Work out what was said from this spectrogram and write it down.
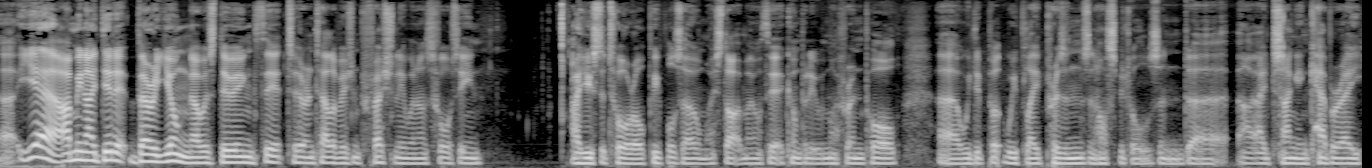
uh, yeah, I mean, I did it very young. I was doing theatre and television professionally when I was 14. I used to tour Old People's Home. I started my own theatre company with my friend Paul. Uh, we did we played prisons and hospitals, and uh, I sang in cabaret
